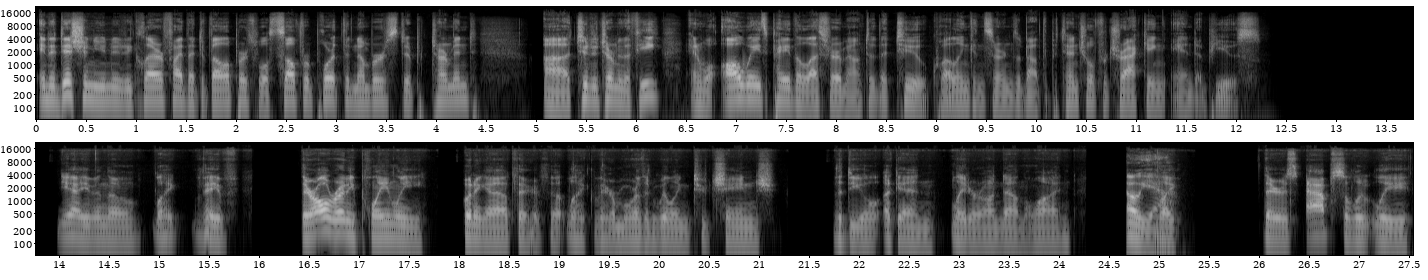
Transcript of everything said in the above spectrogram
In addition, you need to clarify that developers will self-report the numbers determined uh, to determine the fee and will always pay the lesser amount of the two, quelling concerns about the potential for tracking and abuse. yeah, even though like they've they're already plainly putting it out there that like they're more than willing to change the deal again later on down the line. Oh yeah, Like there's absolutely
